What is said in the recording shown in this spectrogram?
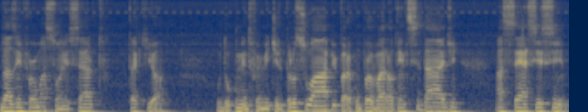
das informações, certo? Tá aqui, ó. O documento foi emitido pelo SWAP para comprovar a autenticidade. Acesse esse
